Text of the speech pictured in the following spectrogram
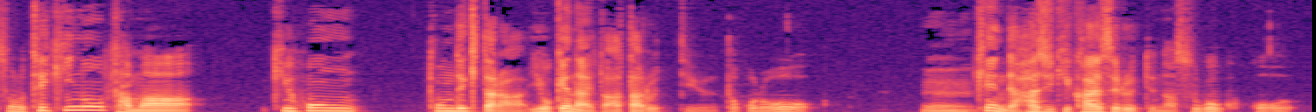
その敵の弾、基本飛んできたら避けないと当たるっていうところを、うん。剣で弾き返せるっていうのはすごくこう、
